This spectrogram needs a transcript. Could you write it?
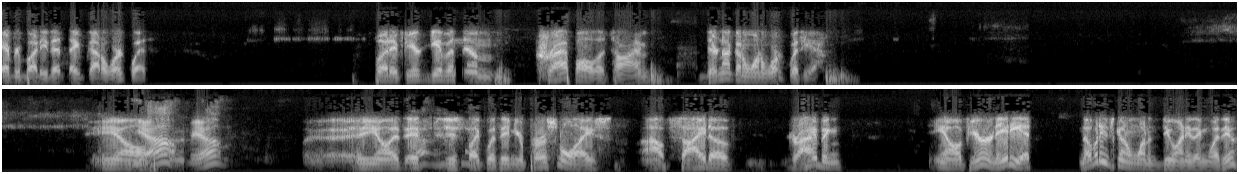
everybody that they've got to work with. But if you're giving them crap all the time, they're not going to want to work with you. You know, Yeah, yeah. uh, you know, it, it's Yeah, yeah. just like within your personal life, outside of driving. You know, if you're an idiot, nobody's going to want to do anything with you.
